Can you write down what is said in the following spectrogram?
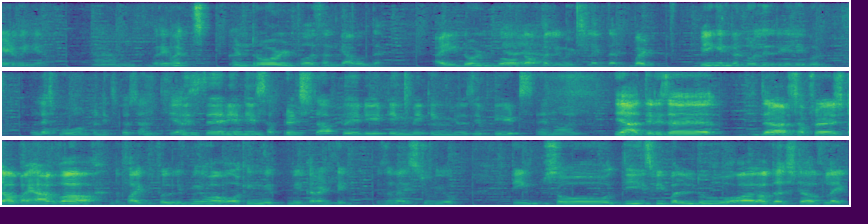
made me here and I am very much controlled person क्या बोलते हैं I don't go Yeah, out of yeah. my limits like that but being in control is really good Well, let's move on to next person. Yeah. Is there any separate stuff to editing, making music, beats, and all? Yeah, there is a there are separate stuff. I have uh, the five people with me who are working with me currently. This is my studio team. So these people do all of the stuff like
